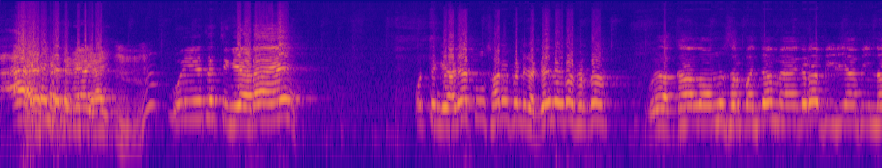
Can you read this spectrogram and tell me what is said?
ਆਹ ਕੰਜਰ ਨੇ ਕਿਹਾ ਓਏ ਇਹ ਤਾਂ ਚਿੰਗਿਆੜਾ ਏ। ਉਹ ਚੰਗਿਆੜਿਆ ਤੂੰ ਸਾਰੇ ਪਿੰਡ ਜੱਗਾ ਹੀ ਲਾਉਂਦਾ ਫਿਰਦਾ। ਓਏ ਅੱਗਾਂ ਲਾਉਣ ਨੂੰ ਸਰਪੰਚਾ ਮੈਂ ਕਿਹੜਾ ਬੀੜੀਆਂ ਪੀਣਾ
